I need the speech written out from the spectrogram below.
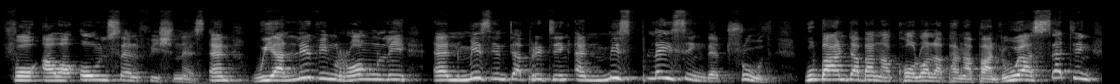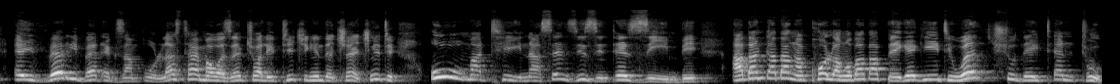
for our own selfishness and we are living wrongly and misinterpreting and misplacing the truth kubantu abangakholwa lapha ngaphandle. We are setting a very bad example. Last time i was actually teaching in the church ngithi uma thina senza izinto ezimbi abantu abangakholwa ngoba babheke kithi where should they turn to?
